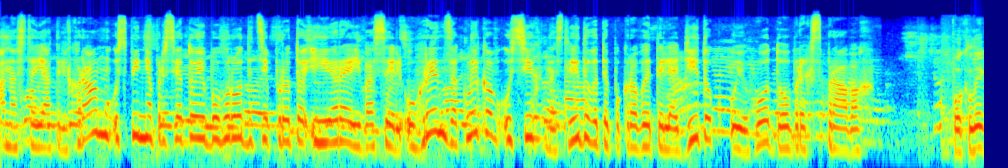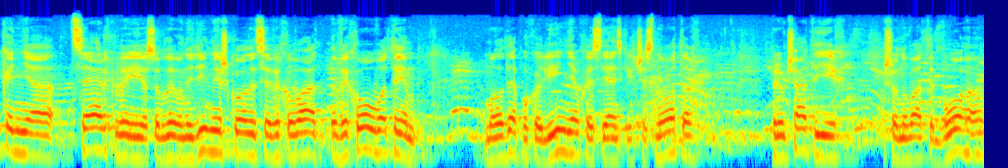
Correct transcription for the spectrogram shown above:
А настоятель храму Успіння Пресвятої Богородиці протоієрей Василь Угрин закликав усіх наслідувати покровителя діток у його добрих справах. Покликання церкви і особливо недільної школи це виховувати молоде покоління в християнських чеснотах, привчати їх шанувати Бога,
